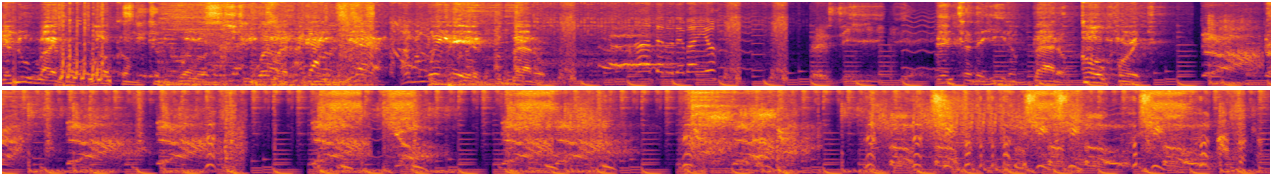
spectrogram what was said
find a new rival. Welcome to the world of the street well, I got you. Yeah, I'm waiting. Battle. Into the heat of battle. Go for it. Africa.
